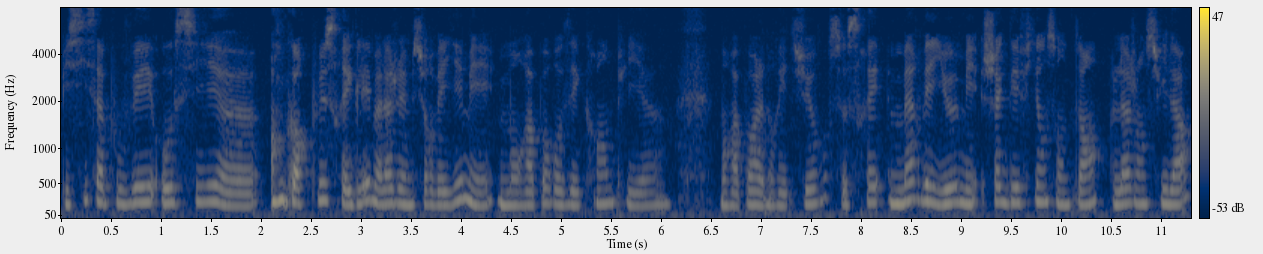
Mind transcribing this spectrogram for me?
Puis si ça pouvait aussi euh, encore plus régler, ben là je vais me surveiller, mais mon rapport aux écrans, puis mon rapport à la nourriture, ce serait merveilleux. Mais chaque défi en son temps, là j'en suis là.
